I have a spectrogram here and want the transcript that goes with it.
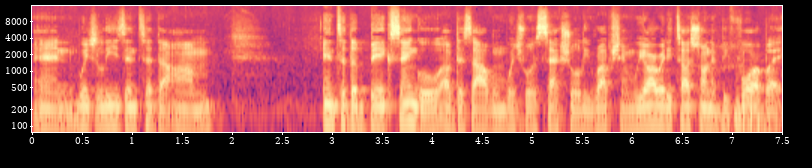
And which leads into the um into the big single of this album, which was Sexual Eruption. We already touched on it before, but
